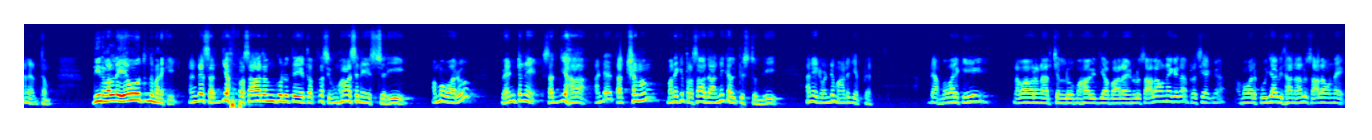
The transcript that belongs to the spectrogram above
అని అర్థం. దీనివల్ల ఏమవుతుంది మనకి? అంటే సద్య ప్రసాదం కురితే తత్ర సింహాసనేశ్వరి. అమ్మవారు వెంటనే సద్య అంటే తక్షణం మనకి ప్రసాదాన్ని కల్పిస్తుంది అనేటువంటి మాట చెప్పారు. అంటే అమ్మవారికి నవావరణ అర్చనలు మహావిద్యా పారాయణలు చాలా ఉన్నాయి కదా ప్రత్యేకంగా. అమ్మవారి పూజా విధానాలు చాలా ఉన్నాయి.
